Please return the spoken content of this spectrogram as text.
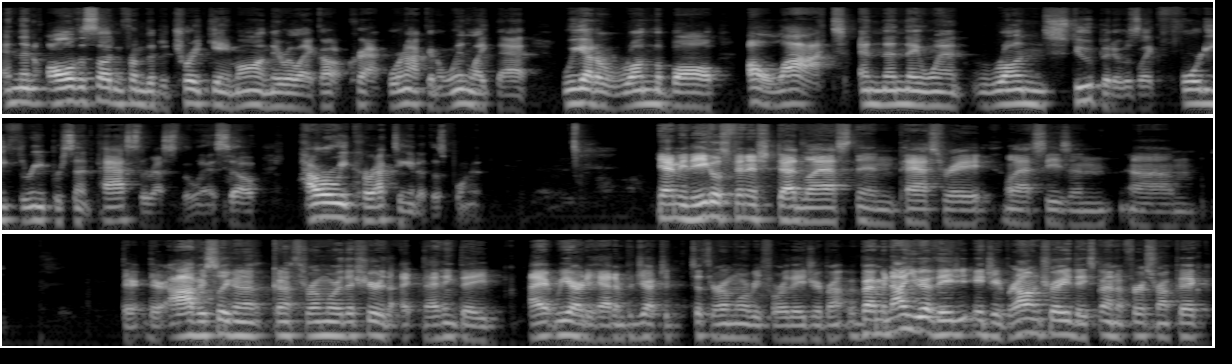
And then all of a sudden from the Detroit game on, they were like, oh crap, we're not going to win like that. We got to run the ball a lot. And then they went run stupid. It was like 43% pass the rest of the way. So how are we correcting it at this point? Yeah, I mean, the Eagles finished dead last in pass rate last season. Um, they're they're obviously gonna gonna throw more this year. I, I think they I, we already had them projected to throw more before the AJ Brown. But I mean, now you have the AJ Brown trade. They spent a first round pick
